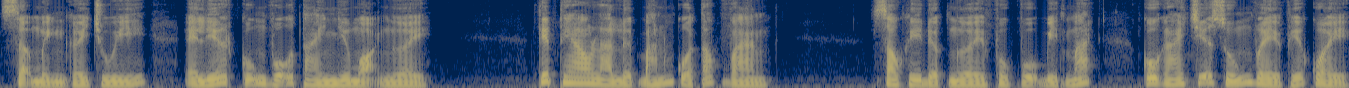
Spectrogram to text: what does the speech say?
Sợ mình gây chú ý, Elliot cũng vỗ tay như mọi người. Tiếp theo là lượt bắn của tóc vàng. Sau khi được người phục vụ bịt mắt, cô gái chĩa súng về phía quầy.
